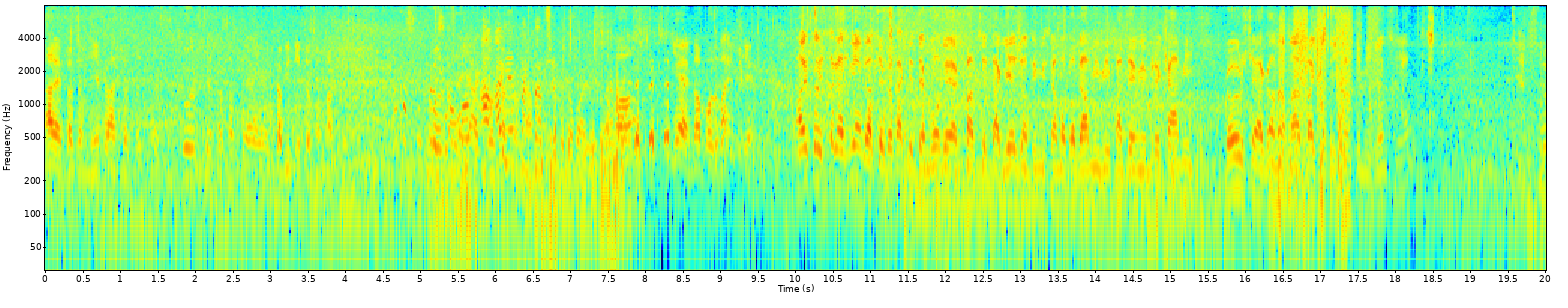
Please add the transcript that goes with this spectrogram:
ale to są nie to, to, to, kurczę, to są te kobiety, to są facety. A, a jednak nam się podobają. No, nie, no podobają się. Ale to już teraz wiem dlaczego takie te młode, jak patrzę, tak jeżdżą tymi samochodami, wie pan, tymi brykami. Kurczę, jak ona ma 20 tysięcy miesięcznie. No,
